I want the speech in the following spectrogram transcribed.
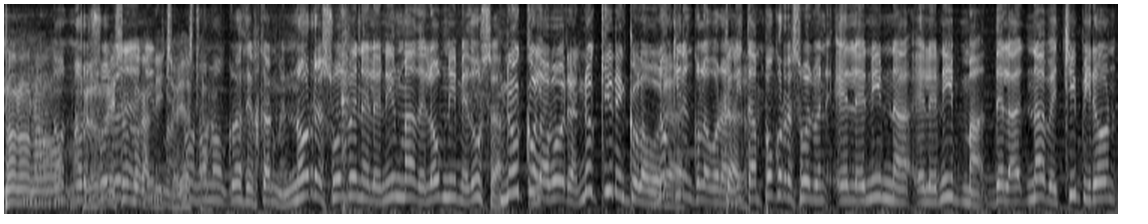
No, no, no, No, no pero resuelven eso es lo el que han enigma. dicho, ya no, está. no, no, gracias Carmen. No resuelven el enigma del ovni medusa. No colaboran, no quieren colaborar. No quieren colaborar, Claro. ni tampoco resuelven el enigma, el enigma de la nave Chipirón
